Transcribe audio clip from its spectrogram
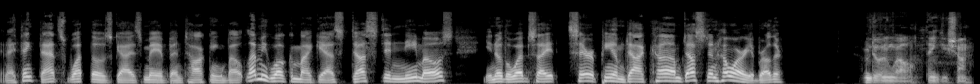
And I think that's what those guys may have been talking about. Let me welcome my guest, Dustin Nemos. You know the website, serapeum.com. Dustin, how are you, brother? I'm doing well. Thank you, Sean.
